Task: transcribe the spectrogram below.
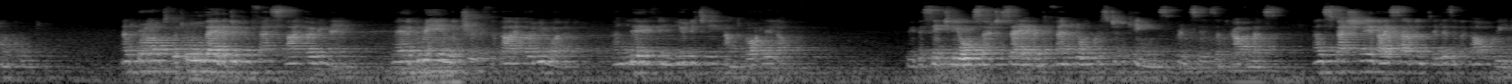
concord. And grant that all they that do confess thy holy name may agree in the truth of thy holy word and live in unity and godly love. We beseech thee also to save and defend all Christian kings, princes and governors, and specially thy servant Elizabeth our Queen,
